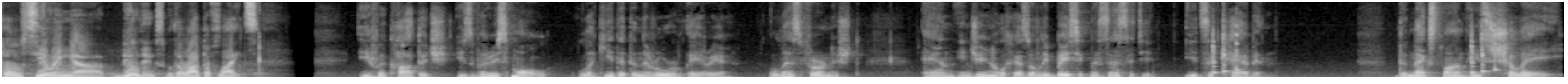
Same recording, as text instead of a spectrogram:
tall ceiling uh, buildings with a lot of lights. If a cottage is very small, located in a rural area, less furnished, and in general has only basic necessity, it's a cabin. The next one is chalet.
